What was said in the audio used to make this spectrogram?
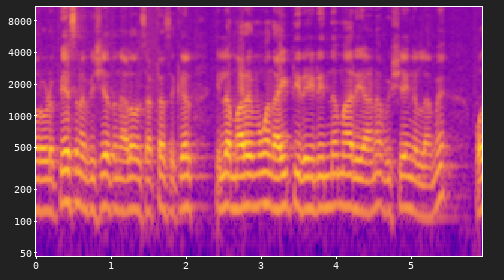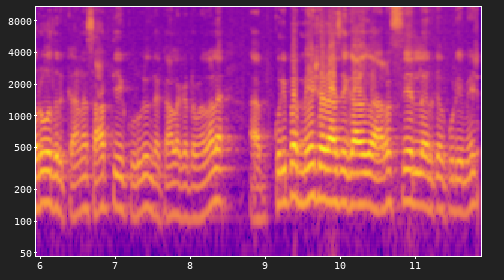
அவரோட பேசின விஷயத்தினால ஒரு சட்ட சிக்கல் இல்லை மறைமுகம் அந்த ஐடி ரெய்டு இந்த மாதிரியான விஷயங்கள் எல்லாமே வருவதற்கான சாத்தியக்கூறுகள் இந்த காலகட்டம். அதனால் குறிப்பாக மேஷ ராசிக்காரர்கள் அரசியலில் இருக்கக்கூடிய மேஷ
